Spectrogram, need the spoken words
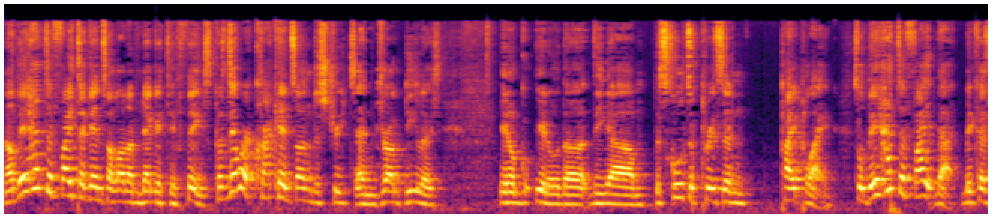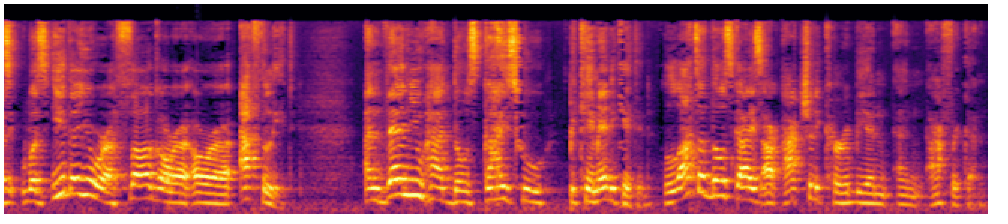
Now they had to fight against a lot of negative things because there were crackheads on the streets and drug dealers. You know, you know the the um, the school to prison pipeline. So they had to fight that because it was either you were a thug or a, or an athlete, and then you had those guys who became educated. Lots of those guys are actually Caribbean and African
